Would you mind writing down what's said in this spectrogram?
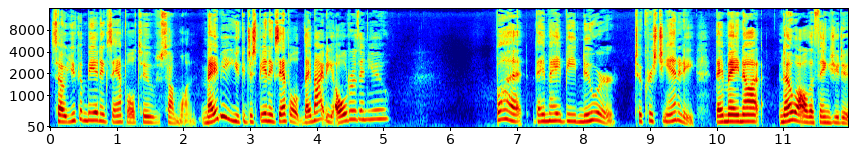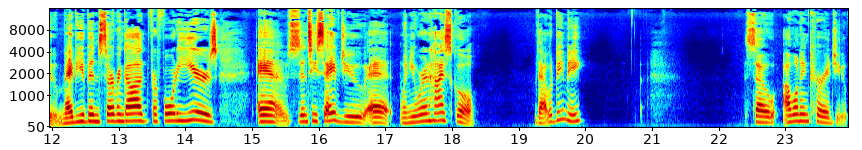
So you can be an example to someone. Maybe you could just be an example. They might be older than you, but they may be newer to Christianity. They may not know all the things you do. Maybe you've been serving God for 40 years and since he saved you at when you were in high school. That would be me. So I want to encourage you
